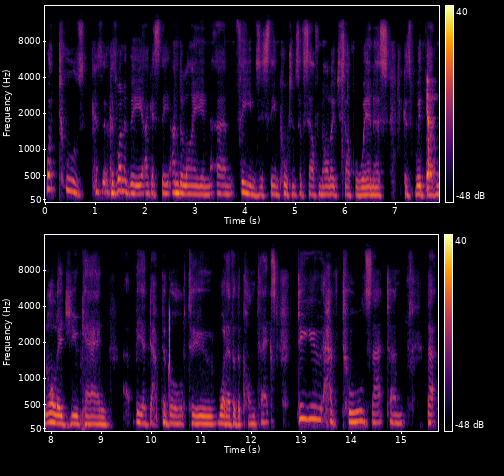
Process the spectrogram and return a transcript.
What tools? Because because one of the I guess the underlying um, themes is the importance of self knowledge, self awareness. Because with yep. that knowledge, you can uh, be adaptable to whatever the context. Do you have tools that um, that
